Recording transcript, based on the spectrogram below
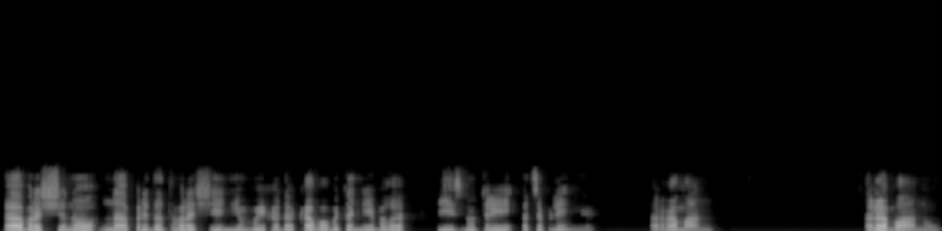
обращено на предотвращение выхода кого бы то ни было изнутри оцепления. Роман. Роману.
